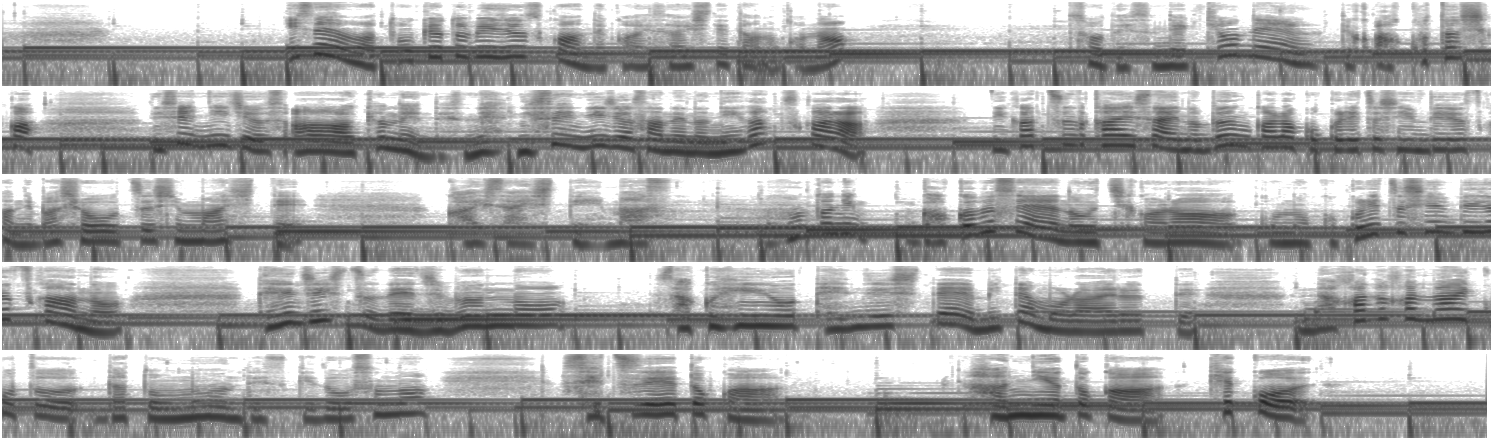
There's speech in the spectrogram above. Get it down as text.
以前は東京都美術館で開催してたのかな？そうですね。去年っていうかあ今年か。2023あ去年ですね。2023年の2月から2月開催の分から国立新美術館に場所を移しまして開催しています。本当に学部生のうちからこの国立新美術館の展示室で自分の作品を展示して見てもらえるってなかなかないことだと思うんですけどその設営とか搬入とか結構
